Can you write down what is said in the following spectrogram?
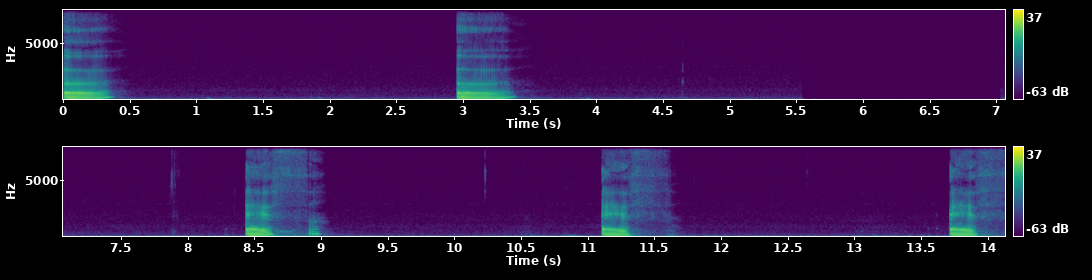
E E. F F F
